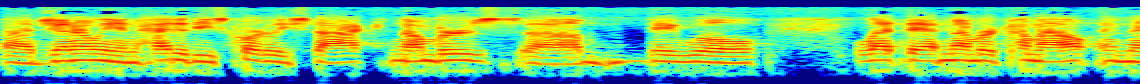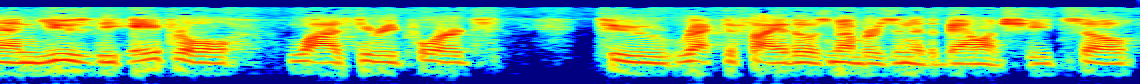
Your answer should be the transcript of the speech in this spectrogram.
Uh, generally, ahead of these quarterly stock numbers, um, they will let that number come out and then use the April WASDE report to rectify those numbers into the balance sheet. So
